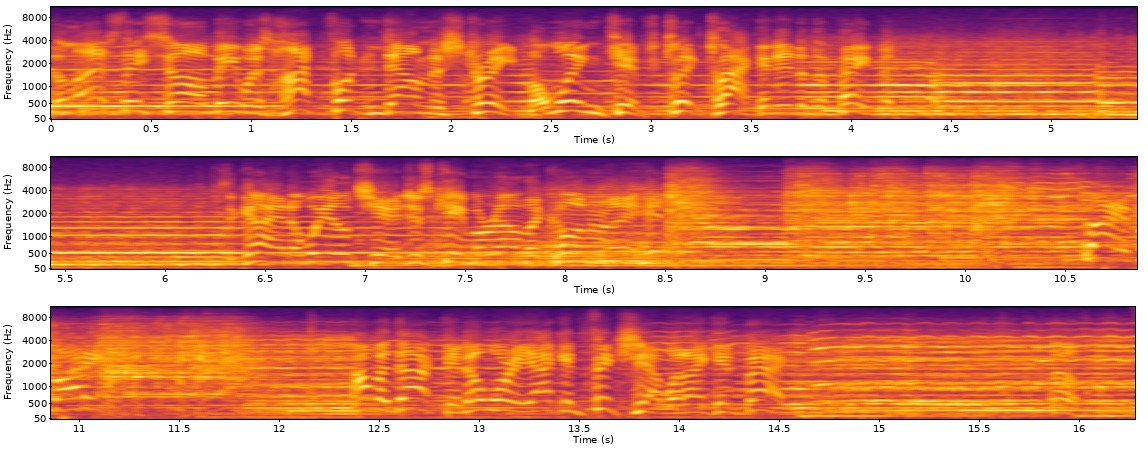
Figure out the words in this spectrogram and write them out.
The last they saw of me was hot-footing down the street. My wingtips click-clacking into the pavement. The guy in a wheelchair just came around the corner I hit him. Don't worry. I can fix that when I get back. Oh.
